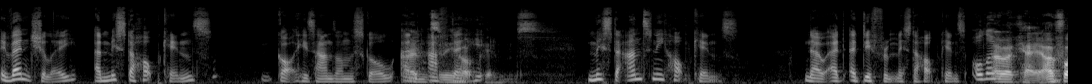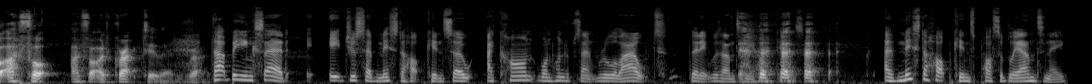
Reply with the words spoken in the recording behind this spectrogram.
Eventually, a Mr. Hopkins got his hands on the skull, and Anthony after he- Hopkins. Mr. Anthony Hopkins, no, a, a different Mr. Hopkins. Although Oh, okay. I thought I thought I thought I'd cracked it then. Right. that being said, it- it just said Mr. Hopkins, so I can't 100% rule out that it was Anthony Hopkins. of Mr. Hopkins, possibly Anthony,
